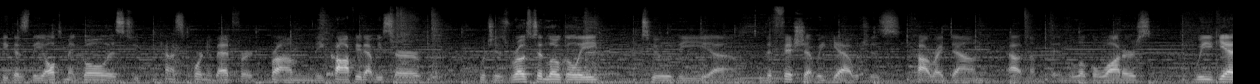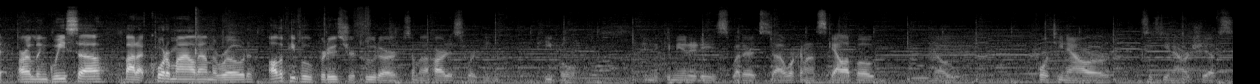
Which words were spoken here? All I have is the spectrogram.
because the ultimate goal is to kind of support New Bedford from the coffee that we serve, which is roasted locally, to the, um, the fish that we get, which is caught right down out in the, in the local waters. We get our linguiça about a quarter mile down the road. All the people who produce your food are some of the hardest working people in the communities, whether it's uh, working on a scallop boat, you know, 14 hour, 16 hour shifts,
